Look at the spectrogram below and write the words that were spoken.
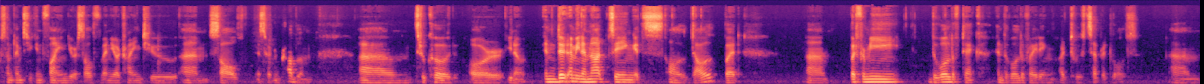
sometimes you can find yourself when you're trying to um, solve a certain problem um, through code or you know and there, i mean i'm not saying it's all dull but um, but for me the world of tech and the world of writing are two separate worlds um,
